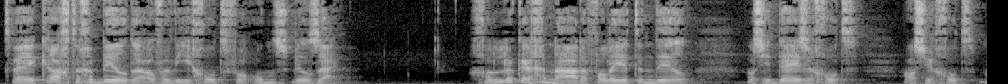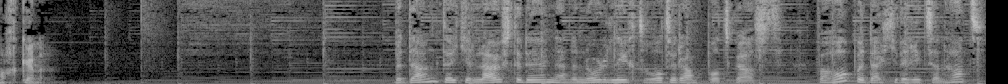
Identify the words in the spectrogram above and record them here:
Twee krachtige beelden over wie God voor ons wil zijn. Geluk en genade vallen je ten deel als je deze God, als je God mag kennen. Bedankt dat je luisterde naar de Noorderlicht Rotterdam podcast. We hopen dat je er iets aan had.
